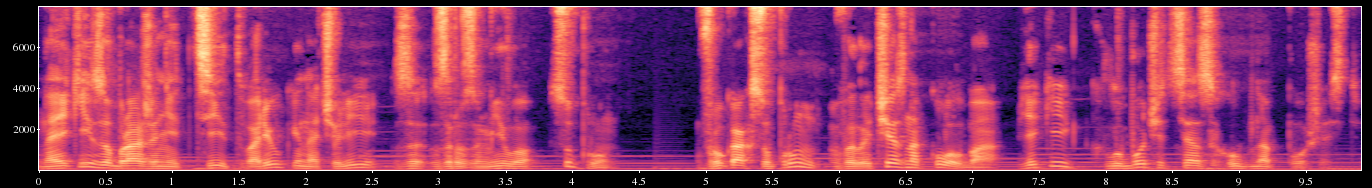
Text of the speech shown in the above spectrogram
на якій зображені ці тварюки на чолі з зрозуміло Супрун. В руках Супрун величезна колба, в якій клубочиться згубна пошесть.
